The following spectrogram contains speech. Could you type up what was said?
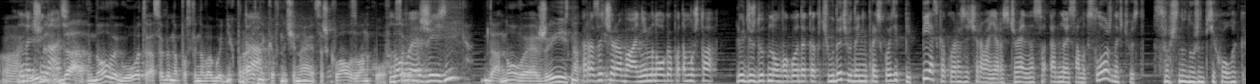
А, Начинать. именно, да, в Новый год, особенно после новогодних праздников, начинается шквал звонков. Новая Особенно- жизнь, Да, новая жизнь. разочарований много, потому что люди ждут Нового года как чудо, чудо не происходит. Пипец, какое разочарование. Разочарование – одно из самых сложных чувств. Срочно нужен психолог.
